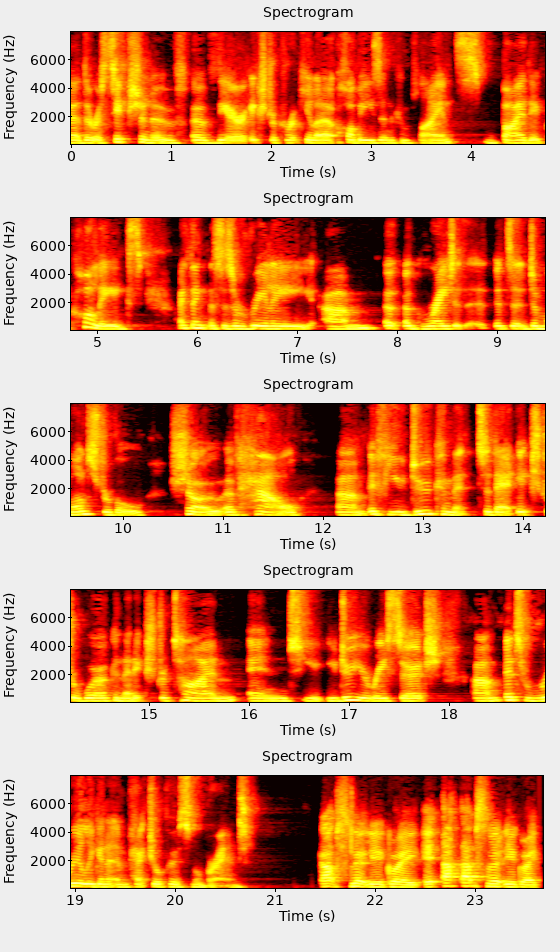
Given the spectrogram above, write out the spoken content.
uh, the reception of of their extracurricular hobbies and compliance by their colleagues. I think this is a really um, a, a, great, it's a demonstrable show of how um, if you do commit to that extra work and that extra time and you, you do your research, um, it's really going to impact your personal brand. Absolutely agree. It, absolutely agree.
